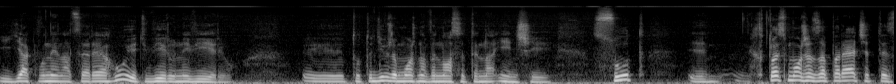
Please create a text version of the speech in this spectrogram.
і як вони на це реагують, вірю, не вірю, то тоді вже можна виносити на інший суд. І Хтось може заперечити з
